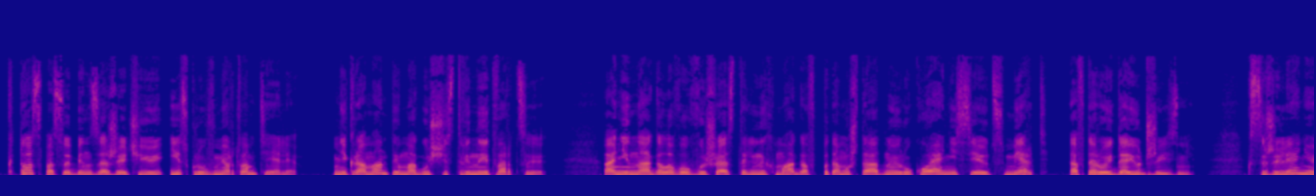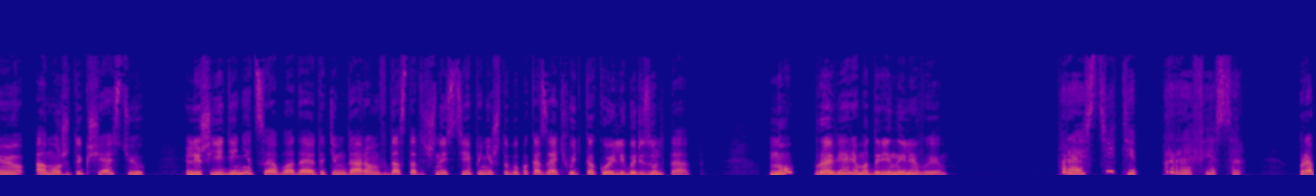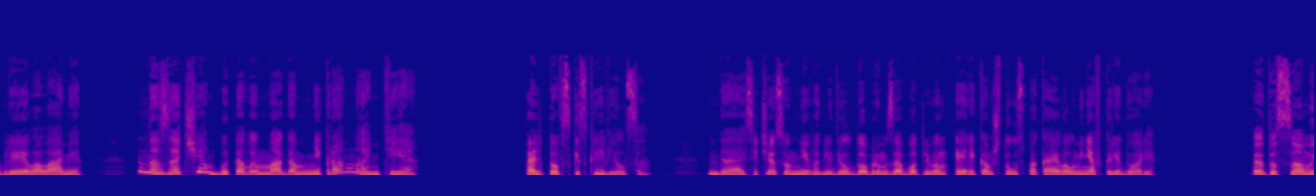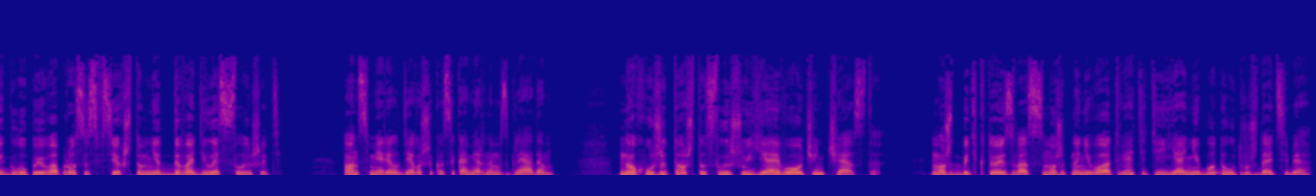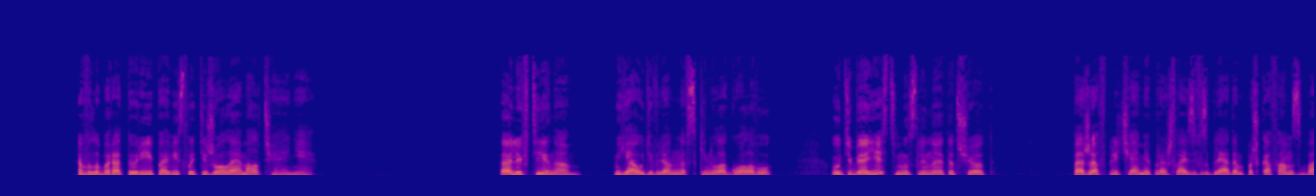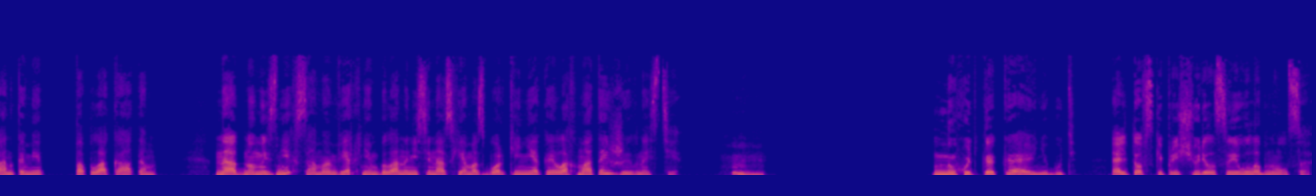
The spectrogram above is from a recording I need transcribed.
Кто способен зажечь ее искру в мертвом теле? Некроманты — могущественные творцы. Они на голову выше остальных магов, потому что одной рукой они сеют смерть, а второй дают жизнь. К сожалению, а может и к счастью, лишь единицы обладают этим даром в достаточной степени, чтобы показать хоть какой-либо результат. Ну, проверим, одарены ли вы. «Простите, профессор», — проблеяла Лами, — «но зачем бытовым магам некромантия?» Альтовский скривился. Да, сейчас он не выглядел добрым заботливым Эриком, что успокаивал меня в коридоре. «Это самый глупый вопрос из всех, что мне доводилось слышать». Он смерил девушек высокомерным взглядом. «Но хуже то, что слышу я его очень часто. Может быть, кто из вас сможет на него ответить, и я не буду утруждать себя?» В лаборатории повисло тяжелое молчание. «Алевтина», — я удивленно вскинула голову, — «у тебя есть мысли на этот счет?» Пожав плечами, прошлась взглядом по шкафам с банками, по плакатам. На одном из них, самом верхнем, была нанесена схема сборки некой лохматой живности. Хм. «Ну, хоть какая-нибудь», — Альтовский прищурился и улыбнулся.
